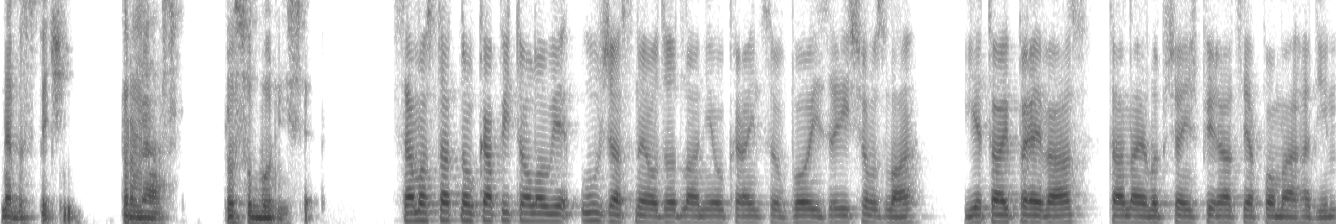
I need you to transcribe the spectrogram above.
nebezpečný pro nás, pro svobodný svět. Samostatnou kapitolou je úžasné odhodlanie Ukrajincov v boji s ríšou zla. Je to aj pre vás tá najlepšia inšpirácia pomáhať im?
